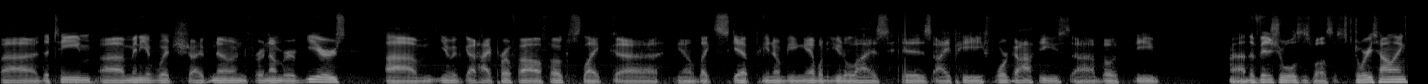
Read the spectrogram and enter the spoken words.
uh, the team, uh, many of which I've known for a number of years. Um, you know, we've got high profile folks like, uh, you know, like Skip, you know, being able to utilize his IP for Gothies, uh, both the uh, the visuals as well as the storytelling.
